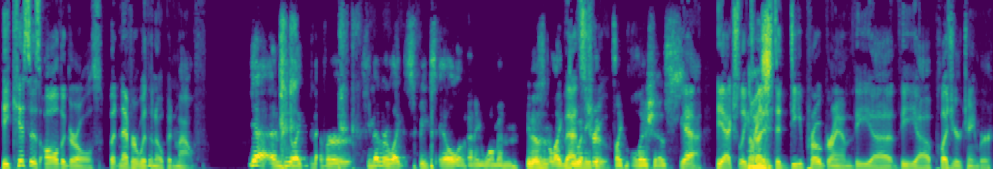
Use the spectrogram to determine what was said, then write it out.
He kisses all the girls, but never with an open mouth. Yeah, and he like never he never like speaks ill of any woman. He doesn't like do anything true. that's like malicious. Yeah. He actually No, tries he's- to deprogram the uh the uh pleasure chamber.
